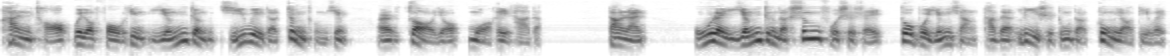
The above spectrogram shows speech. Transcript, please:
汉朝为了否定嬴政即位的正统性而造谣抹黑他的。当然，无论嬴政的生父是谁，都不影响他在历史中的重要地位。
